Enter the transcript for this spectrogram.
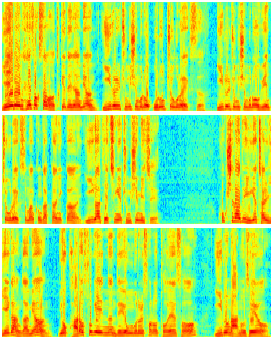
얘는 해석상 어떻게 되냐면 2를 중심으로 오른쪽으로 x, 2를 중심으로 왼쪽으로 x만큼 같다니까 2가 대칭의 중심이지. 혹시라도 이게 잘 이해가 안 가면 요 괄호 속에 있는 내용물을 서로 더해서 2로 나누세요.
